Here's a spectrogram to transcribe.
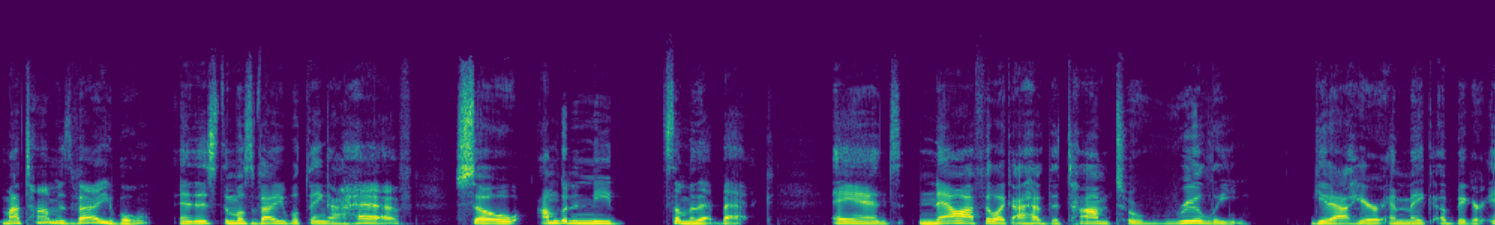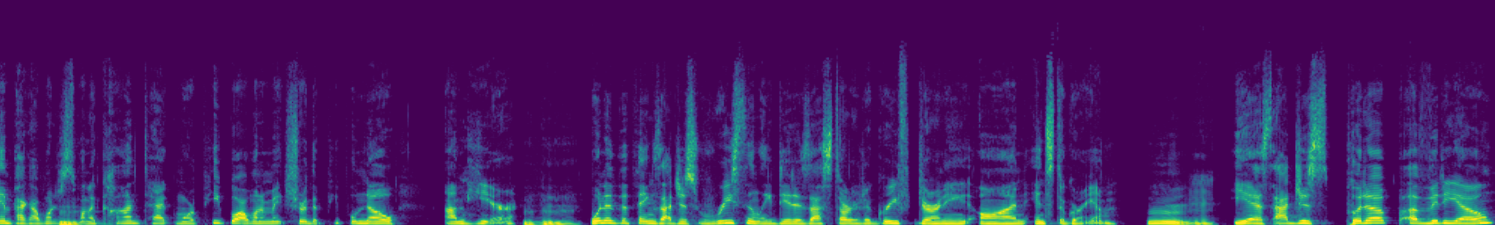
my time is valuable and it's the most valuable thing I have. So I'm going to need some of that back." And now I feel like I have the time to really get out here and make a bigger impact. I want just want to mm. contact more people. I want to make sure that people know I'm here. Mm-hmm. One of the things I just recently did is I started a grief journey on Instagram. Hmm. Mm. Yes, I just put up a video,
